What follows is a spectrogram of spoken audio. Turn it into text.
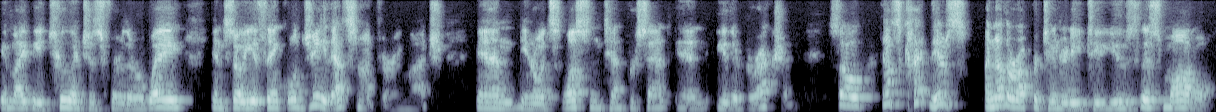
it might be two inches further away. And so you think, well, gee, that's not very much. And you know, it's less than 10% in either direction. So that's kind there's another opportunity to use this model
